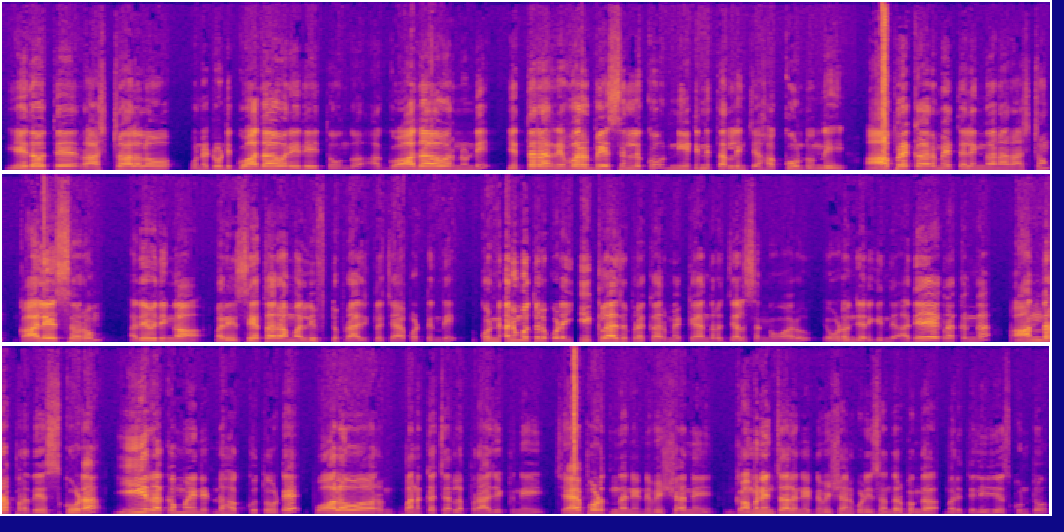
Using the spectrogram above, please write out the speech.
ఏదైతే రాష్ట్రాలలో ఉన్నటువంటి గోదావరి ఏదైతే ఉందో ఆ గోదావరి నుండి ఇతర రివర్ బేసిన్లకు నీటిని తరలించే హక్కు ఉంటుంది. ఆ ప్రకారమే తెలంగాణ రాష్ట్రం కాళేశ్వరం అదేవిధంగా మరి సీతారామ లిఫ్ట్ ప్రాజెక్టులు చేపట్టింది. కొన్ని అనుమతులు కూడా ఈ క్లాజ్ ప్రకారమే కేంద్ర జలసంఘం వారు ఇవ్వడం జరిగింది. అదే రకంగా ఆంధ్రప్రదేశ్ కూడా ఈ రకమైనటువంటి హక్కుతోటే పోలవరం బనకచర్ల ప్రాజెక్టుని చేపడుతుందనే విషయాన్ని గమనించాలనే విషయాన్ని కూడా ఈ సందర్భంగా మరి తెలియజేసుకుంటూ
